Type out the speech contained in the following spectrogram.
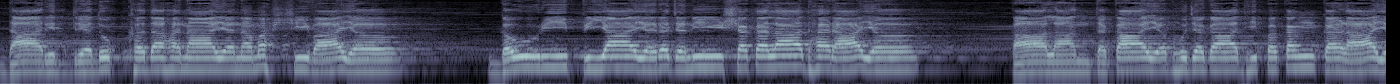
दारिद्र्यदुःखदहनाय नमः शिवाय। गौरीप्रियाय रजनीशकलाधराय कालान्तकाय भुजगाधिपकङ्कणाय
